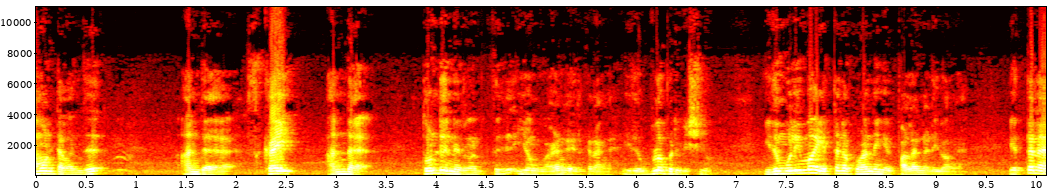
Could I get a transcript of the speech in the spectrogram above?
அமௌண்ட்டை வந்து அந்த ஸ்கை அந்த தொண்டு நிறுவனத்துக்கு இவங்க வழங்க இருக்கிறாங்க. இது எவ்வளோ பெரிய விஷயம். இது மூலியமா எத்தனை குழந்தைகள் பலன் அடைவாங்க? எத்தனை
